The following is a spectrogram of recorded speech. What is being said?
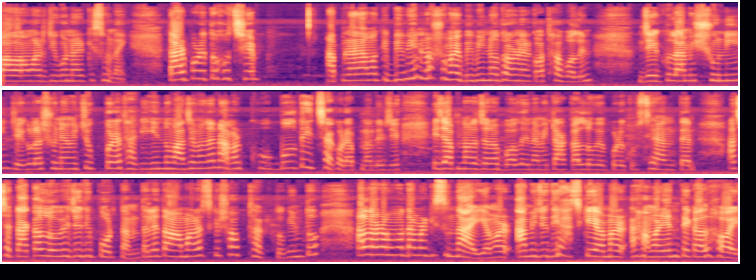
পাওয়া আমার জীবনে আর কিছু নাই। তারপরে তো হচ্ছে আপনারা আমাকে বিভিন্ন সময় বিভিন্ন ধরনের কথা বলেন। যেগুলো আমি শুনি, যেগুলো শুনে আমি চুপ করে থাকি, কিন্তু মাঝে মাঝে না আমার খুব বলতে ইচ্ছা করে আপনাদের যে, এই যে আপনারা যারা বলেন, আমি টাকার লোভে পড়ে করছি, হ্যান ত্যান। আচ্ছা টাকার লোভে যদি পড়তাম, তাহলে তো আমার আজকে সব থাকতো। কিন্তু আল্লাহর রহমতে আমার কিছু নাই। আমার, আমি যদি আজকে আমার আমার এন্তেকাল হয়,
